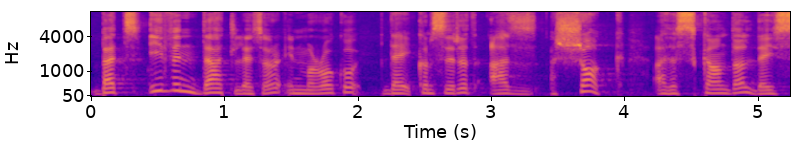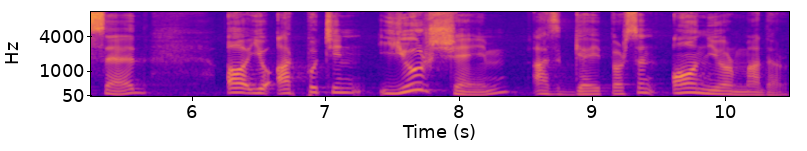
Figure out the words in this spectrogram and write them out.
But even that letter in Morocco, they considered as a shock, as a scandal. They said, oh, you are putting your shame as a gay person on your mother.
